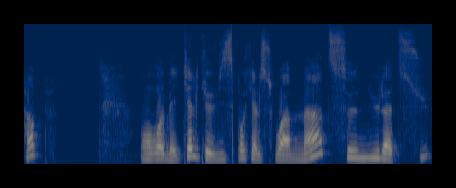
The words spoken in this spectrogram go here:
Hop. On remet quelques vis pour qu'elles soient maintenues là-dessus.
